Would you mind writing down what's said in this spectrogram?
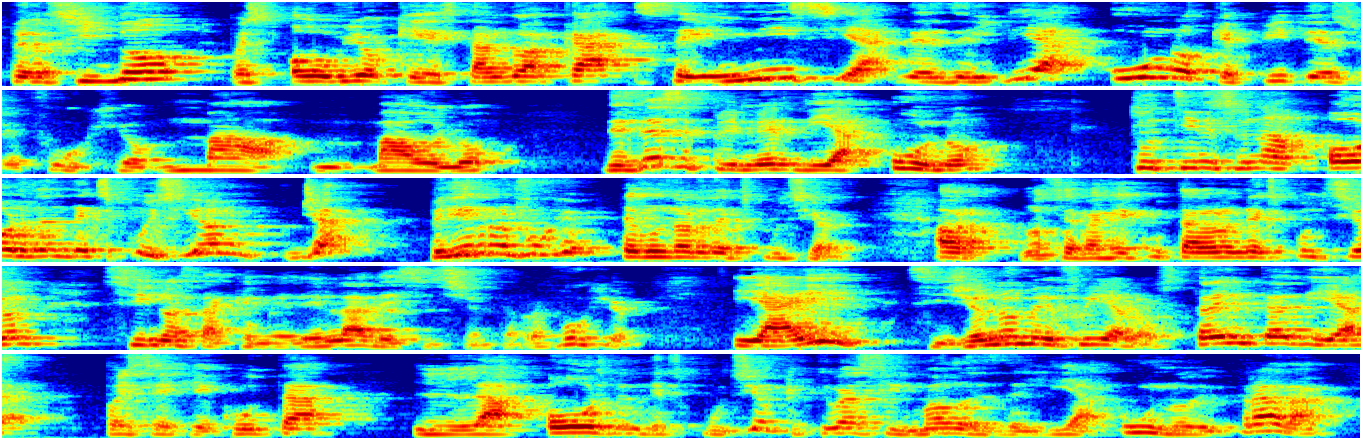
Pero si no, pues obvio que estando acá se inicia desde el día uno que pides refugio, Maulo, desde ese primer día uno, tú tienes una orden de expulsión, ya. Pedir refugio, tengo una orden de expulsión. Ahora, no se va a ejecutar la orden de expulsión, sino hasta que me den la decisión de refugio. Y ahí, si yo no me fui a los 30 días, pues se ejecuta la orden de expulsión que tú has firmado desde el día 1 de entrada.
